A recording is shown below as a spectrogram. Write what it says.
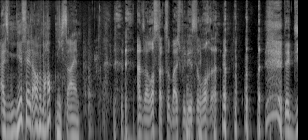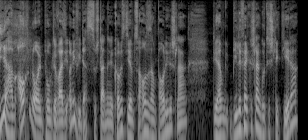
also mir fällt auch überhaupt nichts ein. Hansa Rostock zum Beispiel nächste Woche. Denn die haben auch neun Punkte, weiß ich auch nicht, wie das zustande gekommen ist. Die haben zu Hause St. Pauli geschlagen, die haben Bielefeld geschlagen, gut, die schlägt jeder.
